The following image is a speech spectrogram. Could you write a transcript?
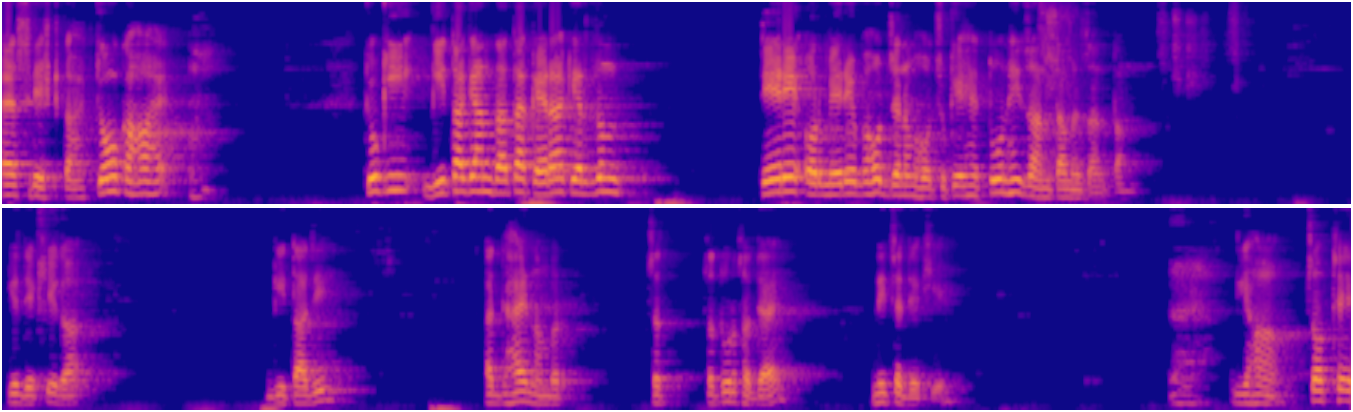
अश्रेष्ठ कहा क्यों कहा है? क्योंकि गीता ज्ञान दाता कह रहा कि अर्जुन, तेरे और मेरे बहुत जन्म हो चुके हैं, तू नहीं जानता, मैं जानता हूँ। ये देखिएगा गीता जी अध्याय नंबर चतुर्थ अध्याय, नीचे देखिए। यहाँ चौथे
